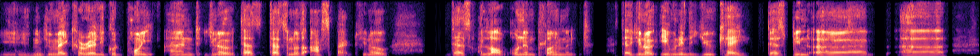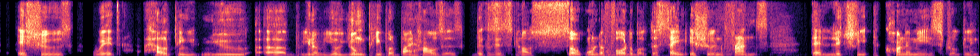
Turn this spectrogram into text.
You, you make a really good point. point, and you know there's there's another aspect. You know, there's a lot of unemployment. That you know even in the UK, there's been uh, uh, issues with helping new, uh, you know, young people buy houses because it's now so unaffordable. The same issue in France. Their literally economy is struggling.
